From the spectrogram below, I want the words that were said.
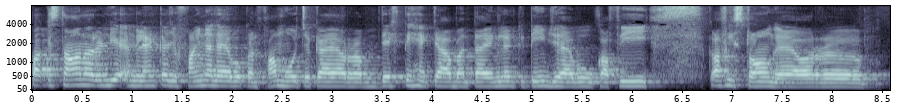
पाकिस्तान और इंडिया, इंग्लैंड का जो फाइनल है वो कंफर्म हो चुका है और अब देखते हैं क्या बनता है। इंग्लैंड की टीम जो है वो काफ़ी काफ़ी स्ट्रॉन्ग है और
